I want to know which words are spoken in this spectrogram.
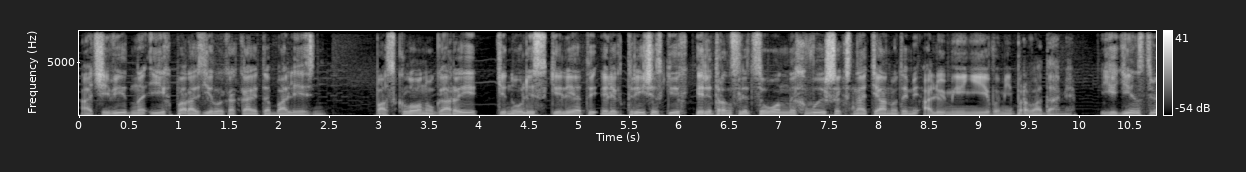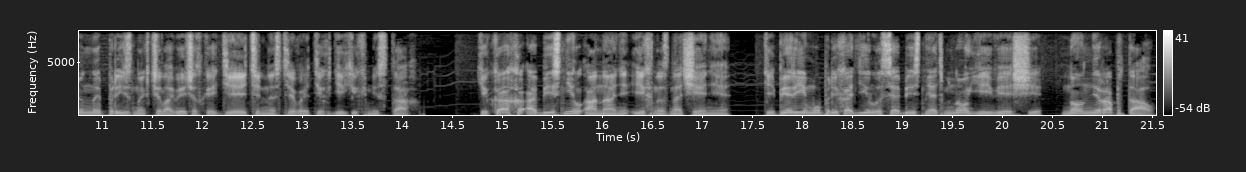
Очевидно, их поразила какая-то болезнь. По склону горы тянулись скелеты электрических и ретрансляционных вышек с натянутыми алюминиевыми проводами единственный признак человеческой деятельности в этих диких местах. Кикаха объяснил Анане их назначение. Теперь ему приходилось объяснять многие вещи, но он не роптал.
